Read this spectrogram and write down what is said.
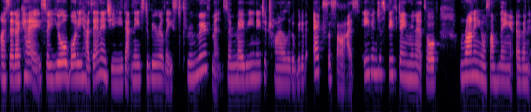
I said, okay, so your body has energy that needs to be released through movement. So maybe you need to try a little bit of exercise, even just 15 minutes of running or something of an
